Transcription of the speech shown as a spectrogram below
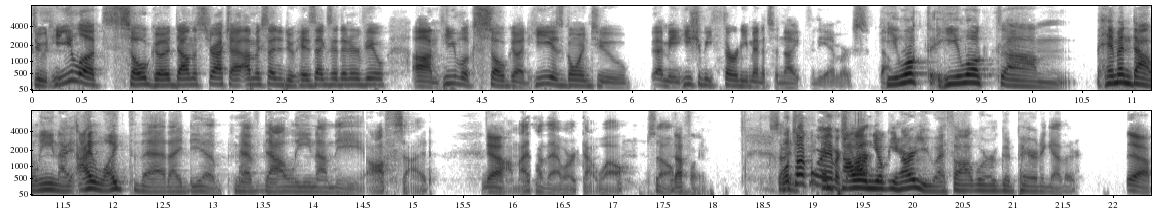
Dude, he looked so good down the stretch. I, am excited to do his exit interview. Um, he looks so good. He is going to. I mean, he should be 30 minutes a night for the Amerks. He looked. He looked. Um, him and Dahlin. I I liked that idea. Have Dahlin on the offside. Yeah, um, I thought that worked out well. So definitely. We'll talk more Amerks. Power and Yoki Haru, I thought were a good pair together. Yeah.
